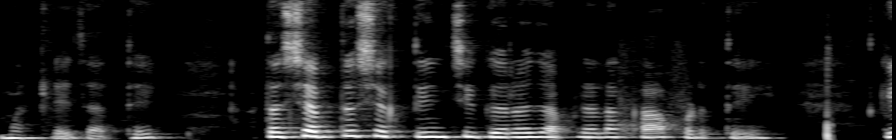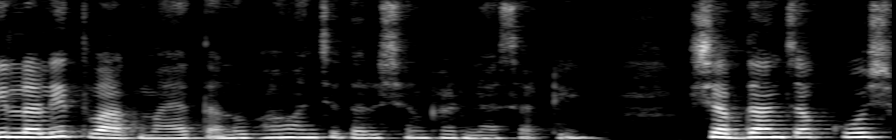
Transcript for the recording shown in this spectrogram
म्हटले जाते. आता शब्दशक्तींची गरज आपल्याला का पडते? की ललित वाङ्मयात अनुभवांचे दर्शन घडण्यासाठी. शब्दांचा कोश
